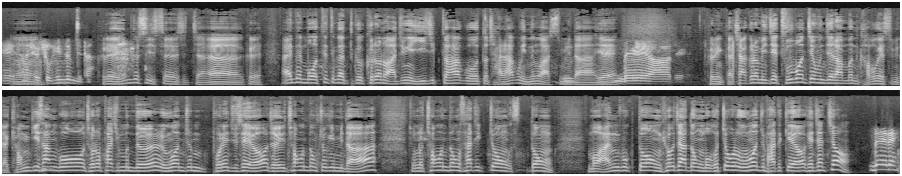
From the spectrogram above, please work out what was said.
네, 사실 어. 좀 힘듭니다. 그래, 힘들 수 있어요, 진짜. 아, 그래. 아, 근데 뭐 어쨌든 그, 그런 와중에 이직도 하고 또 잘 하고 있는 것 같습니다. 예. 네, 아, 네. 그러니까 자 그럼 이제 두 번째 문제로 한번 가보겠습니다. 경기상고 졸업하신 분들 응원 좀 보내주세요. 저희 청운동 쪽입니다. 종로 청운동 사직동 뭐 안국동 효자동 뭐 그쪽으로 응원 좀 받을게요. 괜찮죠? 네네.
